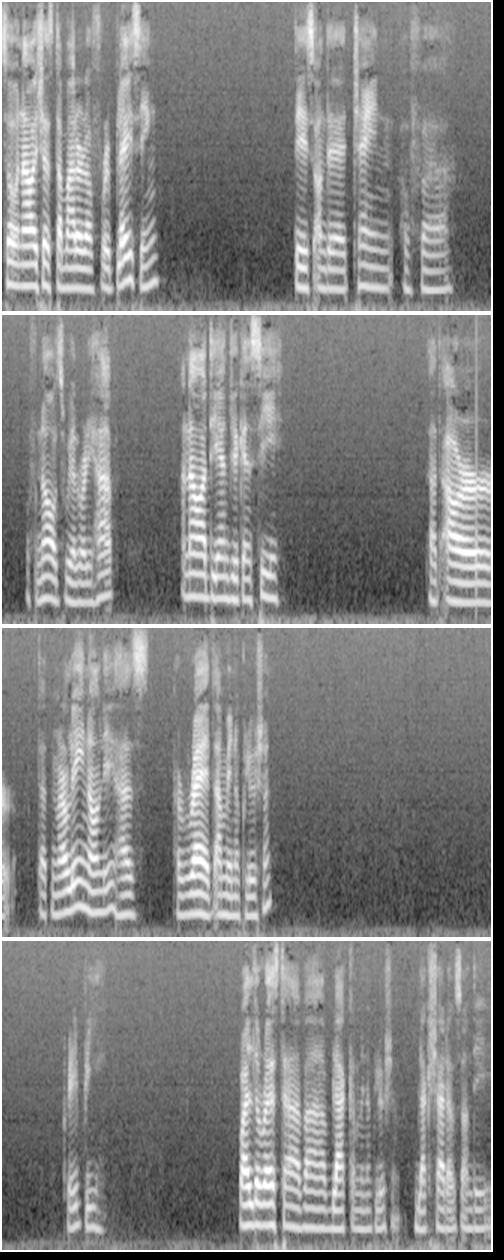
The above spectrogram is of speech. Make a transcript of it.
So now it's just a matter of replacing this on the chain of, uh, of nodes we already have. And now at the end you can see that our that Merlin only has a red ambient occlusion. Creepy. While the rest have a black ambient occlusion, black shadows on the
